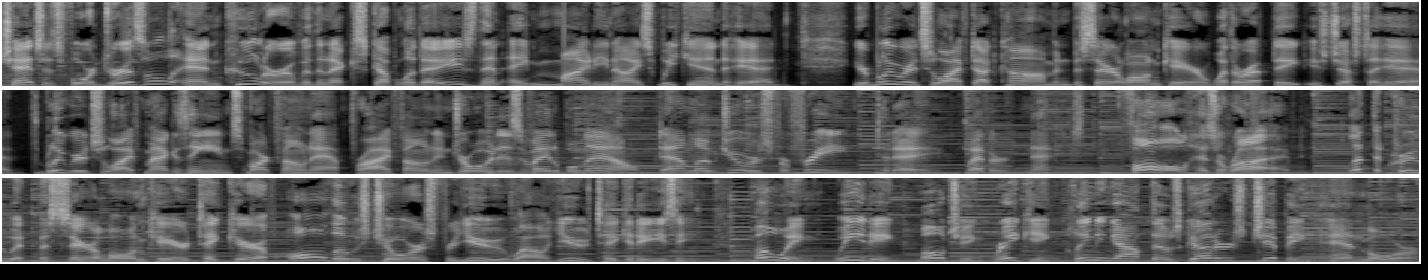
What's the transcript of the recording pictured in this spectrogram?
Chances for drizzle and cooler over the next couple of days, then a mighty nice weekend ahead. Your BlueRidgeLife.com and Becerra Lawn Care weather update is just ahead. The Blue Ridge Life magazine smartphone app for iPhone and Droid is available now. Download yours for free today. Weather next. Fall has arrived. Let the crew at Becerra Lawn Care take care of all those chores for you while you take it easy. Mowing, weeding, mulching, raking, cleaning out those gutters, chipping, and more.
